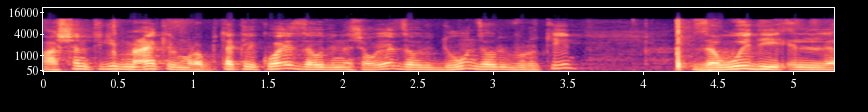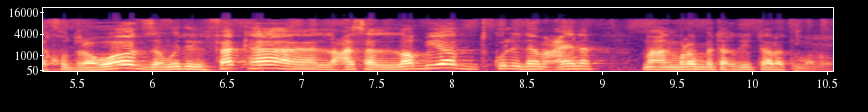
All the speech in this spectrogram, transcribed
عشان تجيب معاكي المربى. تاكلي كويس زودي النشويات زودي الدهون زودي البروتين زودي الخضروات زودي الفاكهة العسل الأبيض كل ده معانا مع المربى تاخديه ثلاث مرات.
